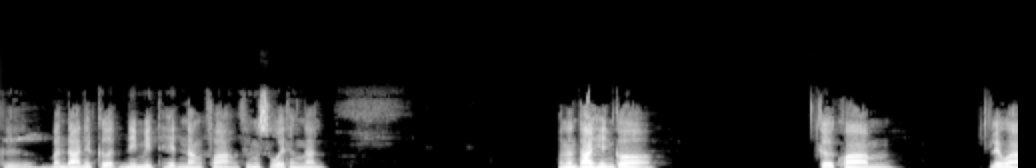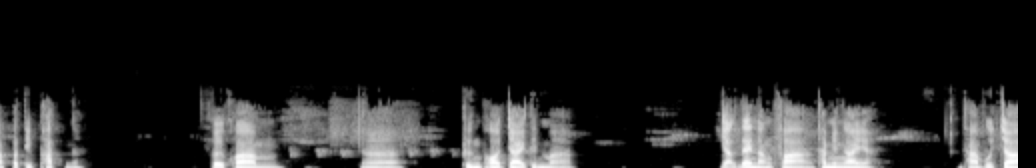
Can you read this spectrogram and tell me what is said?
คือบรรดาที่เกิดนิมิตเห็นนางฟ้า ซึ่งสวยทั้งนั้นพระนันทาเห็นก็เกิดความเรียกว่าปฏิพัทธ์นะเกิดความพึงพอใจขึ้นมา อยากได้นางฟ้าทำยังไงอะ ถามผู้เจ้า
